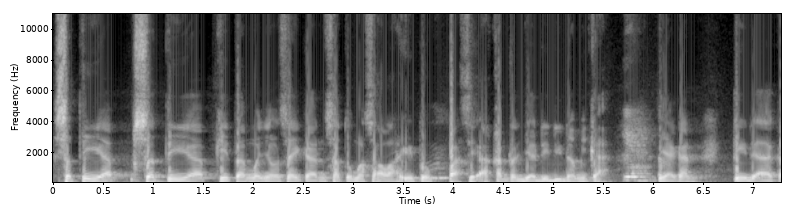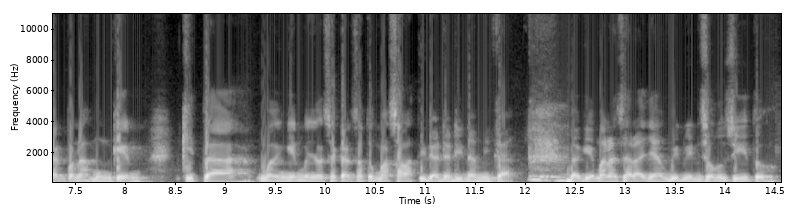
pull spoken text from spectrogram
setiap setiap kita menyelesaikan satu masalah itu pasti akan terjadi dinamika. Iya. ya kan tidak akan pernah mungkin kita ingin menyelesaikan satu masalah tidak ada dinamika. Hmm. Bagaimana caranya win-win solusi itu?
